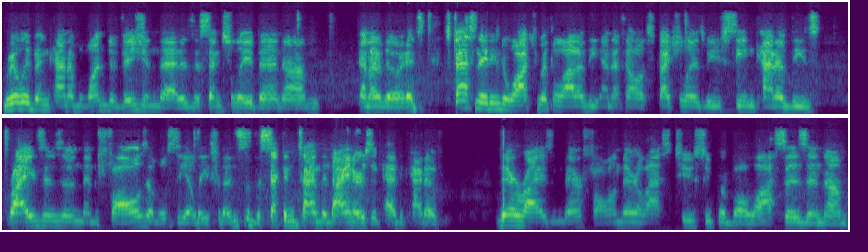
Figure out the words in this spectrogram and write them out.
really been kind of one division that has essentially been um, kind of it's it's fascinating to watch with a lot of the NFL, especially as we've seen kind of these rises and then falls that we'll see at least for that. This is the second time the Niners have had kind of their rise and their fall in their last two Super Bowl losses, and um,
